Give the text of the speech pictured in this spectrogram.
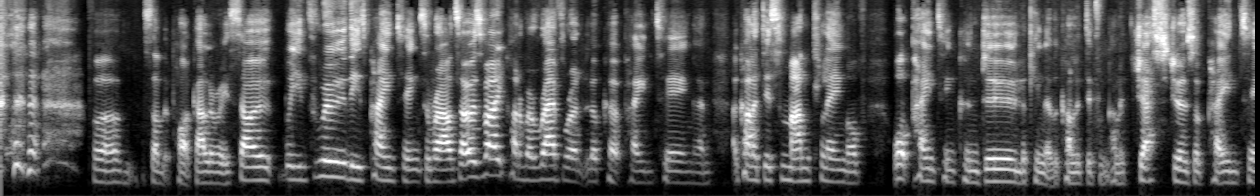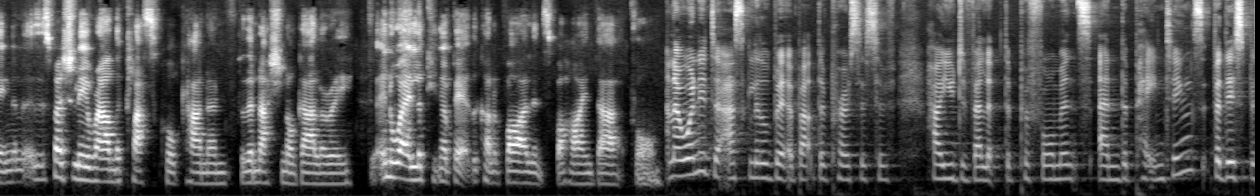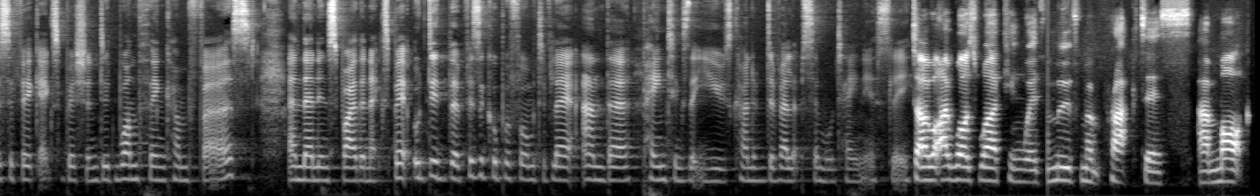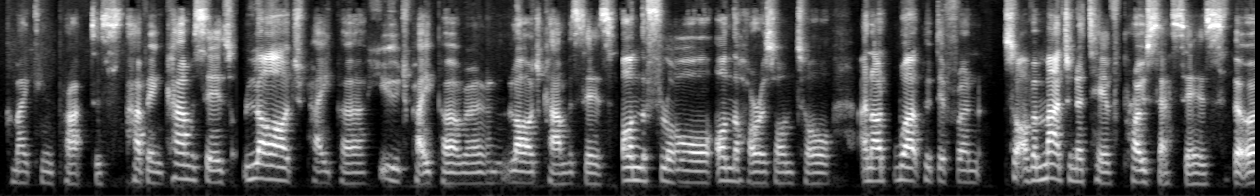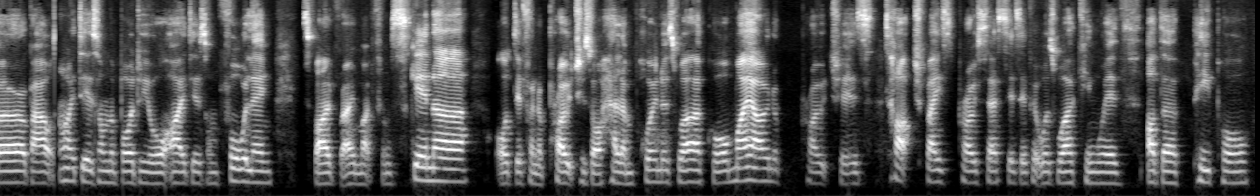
for Park Gallery. So we threw these paintings around. So it was very kind of a reverent look at painting and a kind of dismantling of what painting can do, looking at the kind of different kind of gestures of painting, and especially around the classical canon for the National Gallery. In a way, looking a bit at the kind of violence behind that form. And I wanted to ask a little bit about the process of how you developed the performance and the paintings for this specific exhibition. Did one thing come first and then inspire the next bit, or did the physical performative layer and the paintings that you use kind of develop simultaneously? So I was working with movement practice and mark making practice, having canvases, large paper, huge paper, and large canvases on the floor, on the horizontal. And I'd work with different sort of imaginative processes that were about ideas on the body or ideas on falling, inspired very much from Skinner or different approaches or Helen Poyner's work or my own approaches, touch based processes if it was working with other people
